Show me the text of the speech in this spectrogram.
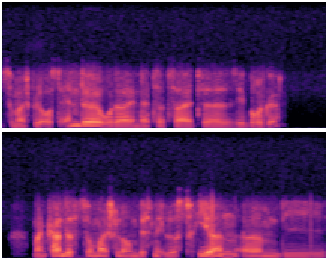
zum Beispiel Ostende oder in letzter Zeit äh, Seebrügge. Man kann das zum Beispiel noch ein bisschen illustrieren. Ähm, die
